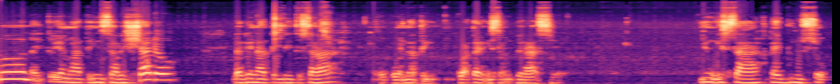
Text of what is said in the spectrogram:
Ito yung ating sarsyado. Lagay natin dito sa, upo natin, kuha tayong isang piraso. Yung isa kay bunso,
